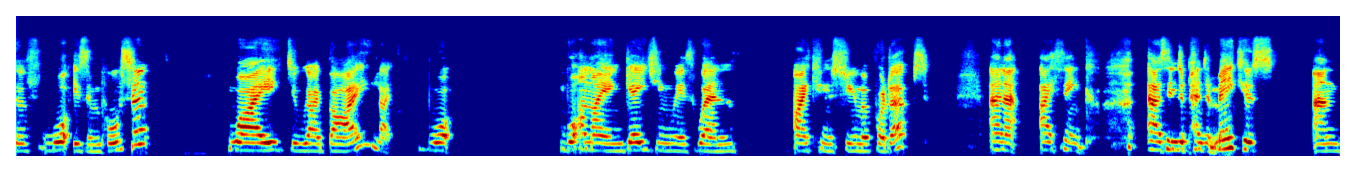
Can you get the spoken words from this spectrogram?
of what is important. Why do I buy? Like, what what am I engaging with when I consume a product? And I, I think as independent makers and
